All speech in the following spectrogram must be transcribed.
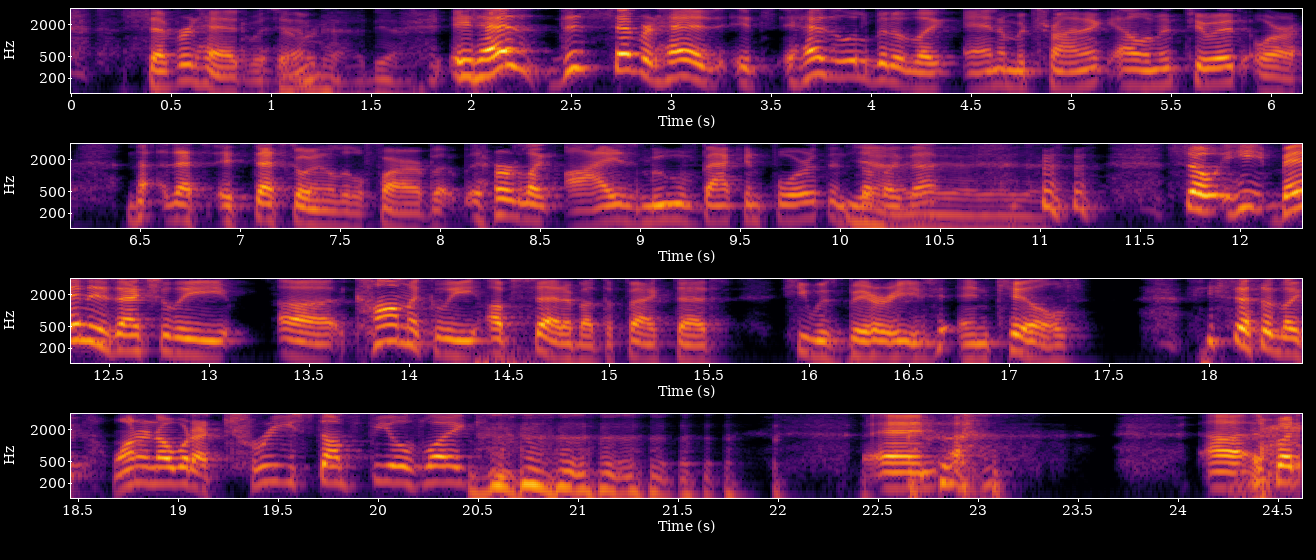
severed head with Severed him. head, yeah. It has this severed head. It's it has a little bit of like animatronic element to it, or that's it's that's going a little far. But her like eyes move back and forth and stuff Yeah, like that. yeah, yeah, yeah, yeah. So he Ben is actually uh, comically upset about the fact that he was buried and killed. He says something like, "Want to know what a tree stump feels like?" and uh, but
